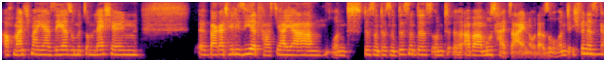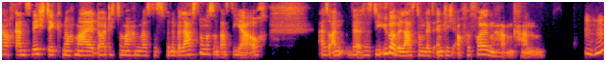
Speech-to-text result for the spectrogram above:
auch manchmal ja sehr so mit so einem Lächeln bagatellisiert fast, ja, ja, und das und das und das und das und äh, aber muss halt sein oder so. Und ich finde mhm. es auch ganz wichtig, nochmal deutlich zu machen, was das für eine Belastung ist und was die ja auch, also an, was die Überbelastung letztendlich auch für Folgen haben kann. Mhm.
